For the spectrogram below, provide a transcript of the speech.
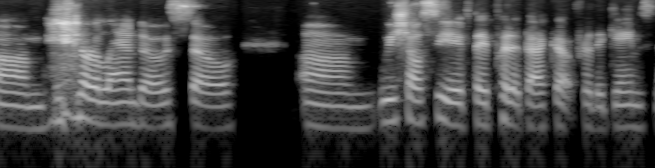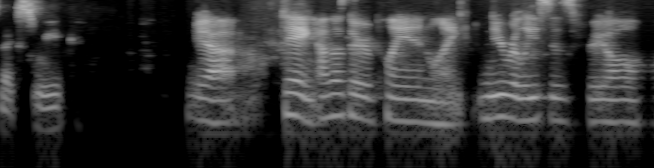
um, in Orlando. So um, we shall see if they put it back up for the games next week. Yeah, dang! I thought they were playing like new releases for y'all.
